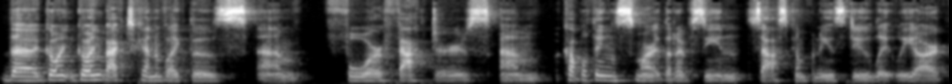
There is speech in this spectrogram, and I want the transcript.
the going going back to kind of like those um, four factors, um, a couple things smart that I've seen SaaS companies do lately are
